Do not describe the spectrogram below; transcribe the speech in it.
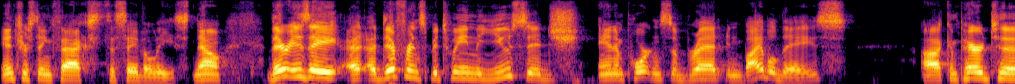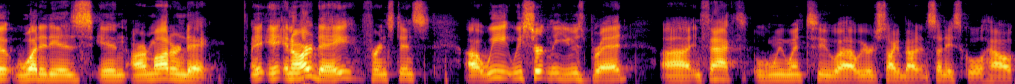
interesting facts to say the least. Now, there is a, a difference between the usage and importance of bread in Bible days uh, compared to what it is in our modern day. In, in our day, for instance, uh, we, we certainly use bread. Uh, in fact, when we went to, uh, we were just talking about it in Sunday school, how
